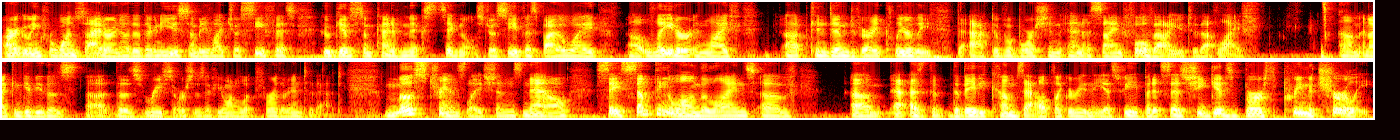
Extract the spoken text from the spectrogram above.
arguing for one side or another, they're going to use somebody like Josephus who gives some kind of mixed signals. Josephus, by the way, uh, later in life, uh, condemned very clearly the act of abortion and assigned full value to that life. Um, and I can give you those uh, those resources if you want to look further into that. Most translations now say something along the lines of um, as the, the baby comes out, like we read in the ESV, but it says she gives birth prematurely.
